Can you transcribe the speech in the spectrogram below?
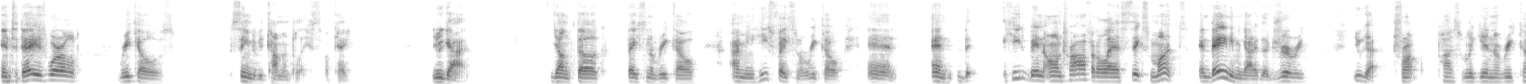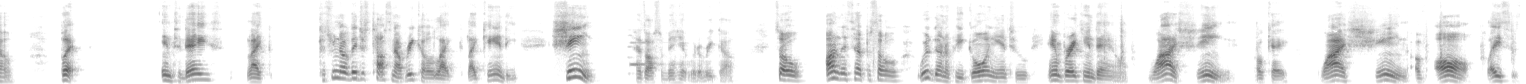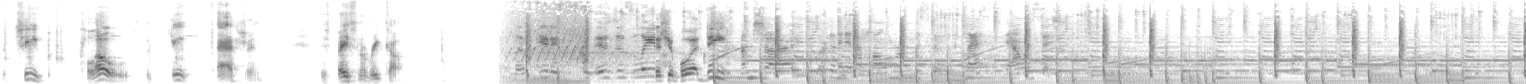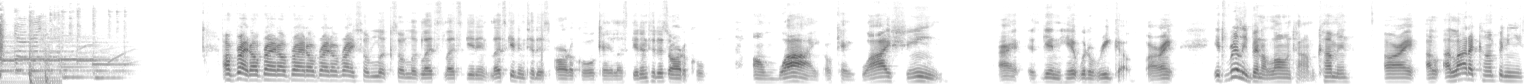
in today's world, Ricos seem to be commonplace. Okay, you got Young Thug facing a Rico. I mean, he's facing a Rico, and and th- he's been on trial for the last six months, and they ain't even got a good jury. You got Trump possibly getting a Rico, but in today's like, because you know they're just tossing out Rico like like candy. Shein has also been hit with a Rico. So on this episode, we're gonna be going into and breaking down why Shein, okay, why Shein of all places, the cheap clothes, the cheap fashion, is facing a Rico. Let's get it. It's just Lena. It's your boy D. I'm sorry. All right, all right, all right, all right, all right. So look, so look, let's let's get in let's get into this article. Okay, let's get into this article on why, okay, why Shein, all right, is getting hit with a Rico. All right. It's really been a long time coming. All right. A, a lot of companies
